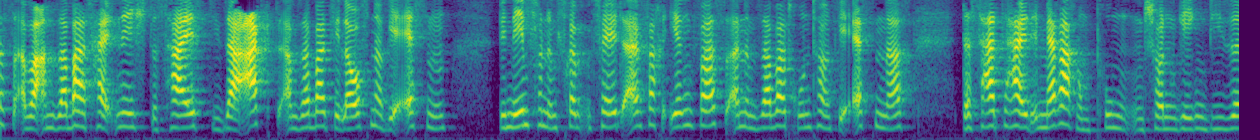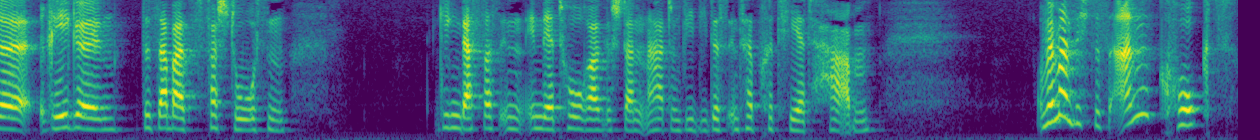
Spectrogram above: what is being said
ist, aber am Sabbat halt nicht. Das heißt, dieser Akt am Sabbat, wir laufen da, wir essen, wir nehmen von einem fremden Feld einfach irgendwas an einem Sabbat runter und wir essen das. Das hat halt in mehreren Punkten schon gegen diese Regeln des Sabbats verstoßen. Gegen das, was in, in der Tora gestanden hat und wie die das interpretiert haben. Und wenn man sich das anguckt,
